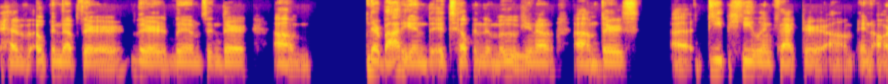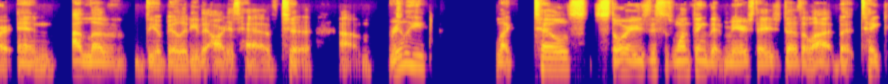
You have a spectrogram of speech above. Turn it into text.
have opened up their their limbs and their um their body and it's helping them move you know um there's a deep healing factor um in art and I love the ability that artists have to um, really like tells stories. This is one thing that Mirror Stage does a lot, but take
